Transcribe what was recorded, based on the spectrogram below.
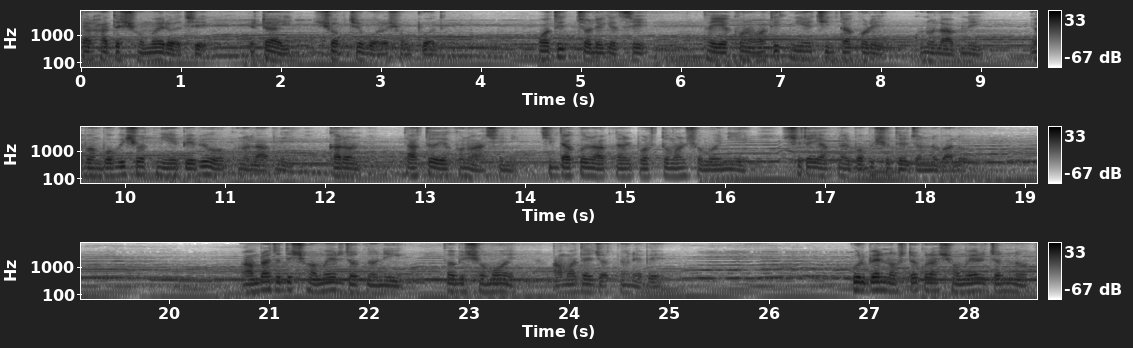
তার হাতে সময় রয়েছে। এটাই সবচেয়ে বড় সম্পদ। অতীত চলে গেছে, তাই এখন অতীত নিয়ে চিন্তা করে কোনো লাভ নেই এবং ভবিষ্যৎ নিয়ে ভেবেও কোনো লাভ নেই, কারণ তা তো এখনও আসেনি। চিন্তা করুন আপনার বর্তমান সময় নিয়ে, সেটাই আপনার ভবিষ্যতের জন্য ভালো। আমরা যদি সময়ের যত্ন নিই, তবে সময় আমাদের যত্ন নেবে। পূর্বের নষ্ট করা সময়ের জন্য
